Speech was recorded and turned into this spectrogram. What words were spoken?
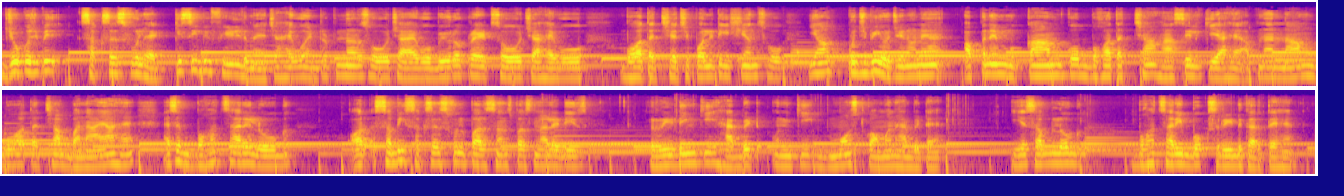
जो कुछ भी सक्सेसफुल है, किसी भी फ़ील्ड में, चाहे वो एंटरप्रेनर्स हो, चाहे वो ब्यूरोक्रेट्स हो, चाहे वो बहुत अच्छे अच्छे पॉलिटिशियंस हो, या कुछ भी हो, जिन्होंने अपने मुकाम को बहुत अच्छा हासिल किया है, अपना नाम बहुत अच्छा बनाया है, ऐसे बहुत सारे लोग और सभी सक्सेसफुल पर्सनस पर्सनालिटीज़ रीडिंग की हैबिट उनकी मोस्ट कॉमन हैबिट है। ये सब लोग बहुत सारी बुक्स रीड करते हैं।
